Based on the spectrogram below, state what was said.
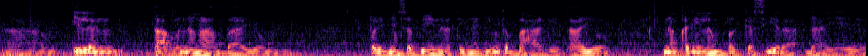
um, ilan tao na nga ba yung pwedeng sabihin natin naging kabahagi tayo ng kanilang pagkasira dahil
